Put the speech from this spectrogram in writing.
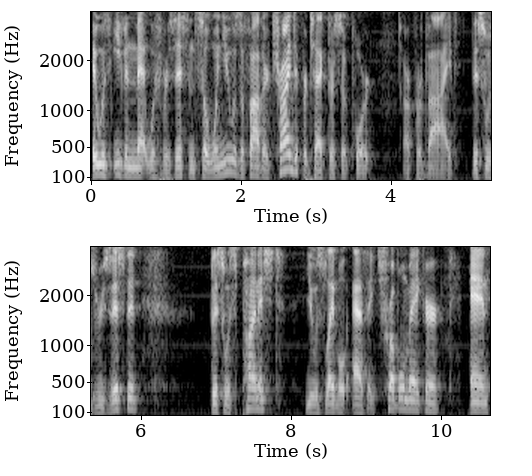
it was even met with resistance. So when you as a father trying to protect or support or provide, this was resisted, this was punished, you was labeled as a troublemaker, and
